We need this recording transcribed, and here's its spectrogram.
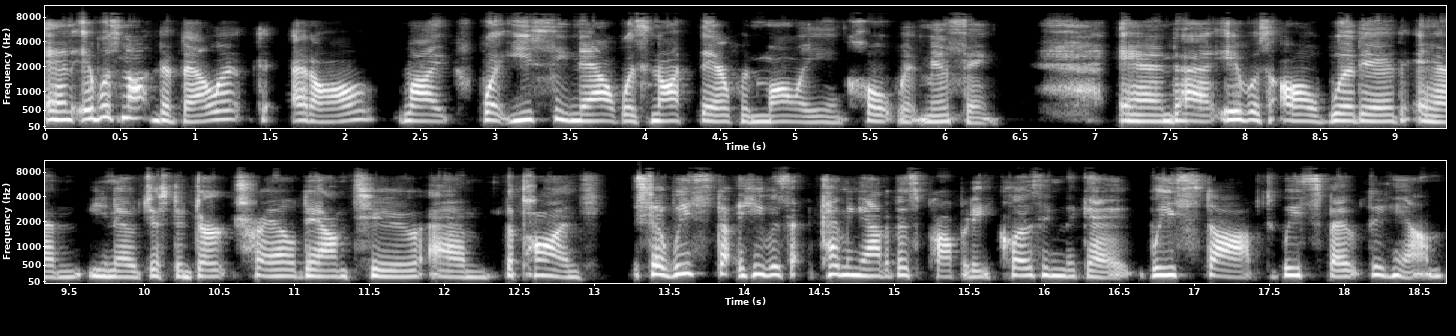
And it was not developed at all. Like what you see now was not there when Molly and Colt went missing. And uh, it was all wooded and, you know, just a dirt trail down to um, the ponds. So we st- he was coming out of his property, closing the gate. We stopped. We spoke to him.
